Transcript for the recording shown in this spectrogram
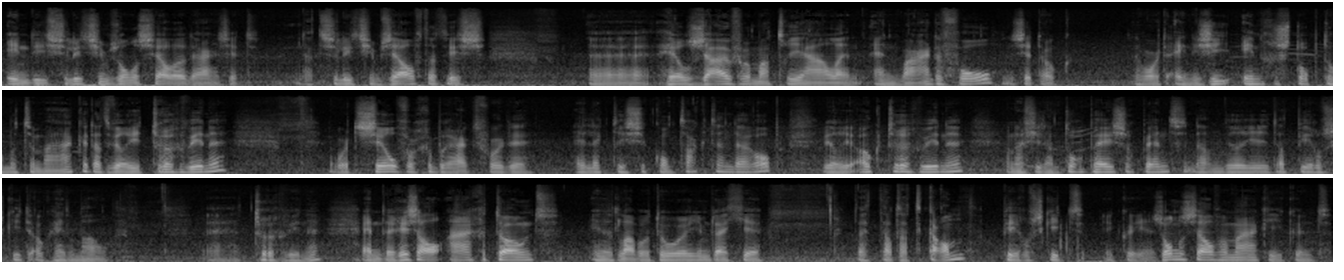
in die siliciumzonnecellen daar zit dat silicium zelf, dat is uh, heel zuiver materiaal en, en waardevol. Er, zit ook, er wordt energie ingestopt om het te maken. Dat wil je terugwinnen. Er wordt zilver gebruikt voor de elektrische contacten daarop. Wil je ook terugwinnen. En als je dan toch bezig bent, dan wil je dat perovskiet ook helemaal uh, terugwinnen. En er is al aangetoond in het laboratorium dat je dat, dat dat kan. Perovskiet kun je een zonnecel van maken. Je kunt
